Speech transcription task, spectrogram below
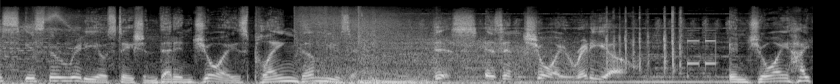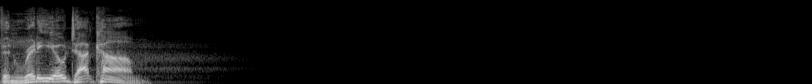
This is the radio station that enjoys playing the music. This is N-JOY Radio. njoy-radio.com.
